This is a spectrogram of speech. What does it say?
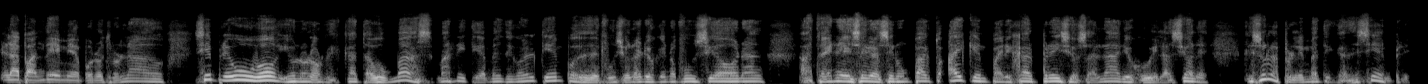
la pandemia por otro lado, siempre hubo, y uno lo rescata aún más, más nítidamente con el tiempo, desde funcionarios que no funcionan, hasta es necesario hacer un pacto, hay que emparejar precios, salarios, jubilaciones, que son las problemáticas de siempre.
